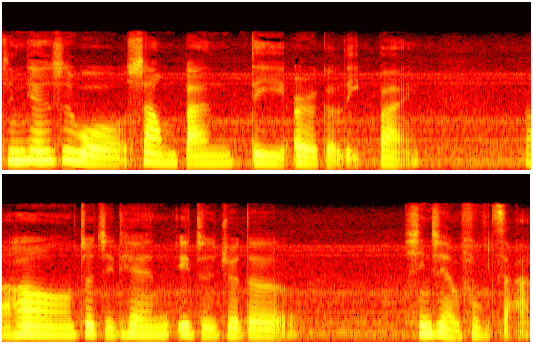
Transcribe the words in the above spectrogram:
今天是我上班第二个礼拜，然后这几天一直觉得心情很复杂，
